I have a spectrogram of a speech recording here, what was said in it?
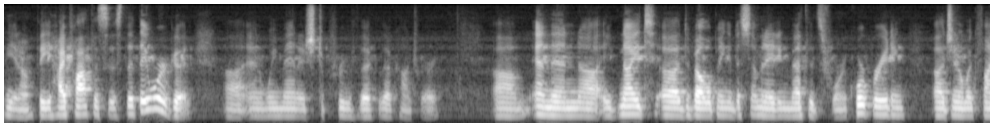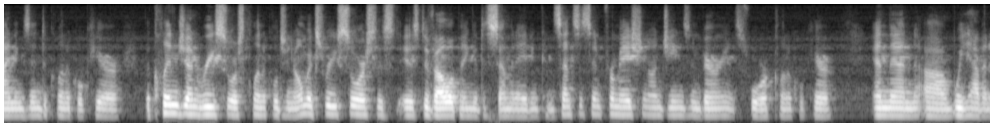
you know, the hypothesis that they were good, and we managed to prove the, the contrary. Um, and then uh, Ignite, uh, developing and disseminating methods for incorporating uh, genomic findings into clinical care. The ClinGen resource, clinical genomics resource, is, is developing and disseminating consensus information on genes and variants for clinical care. And then uh, we have an,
